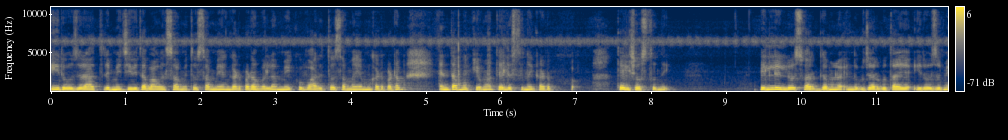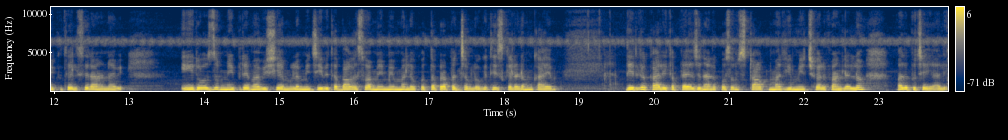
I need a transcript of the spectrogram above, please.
ఈ రోజు రాత్రి మీ జీవిత భాగస్వామితో సమయం గడపడం వల్ల మీకు వారితో సమయం గడపడం ఎంత ముఖ్యమో తెలుస్తుంది గడప తెలిసి వస్తుంది పెళ్ళిళ్ళు స్వర్గంలో ఎందుకు జరుగుతాయో ఈరోజు మీకు తెలిసి రానున్నవి. ఈరోజు మీ ప్రేమ విషయంలో మీ జీవిత భాగస్వామి మిమ్మల్ని కొత్త ప్రపంచంలోకి తీసుకెళ్ళడం ఖాయం. దీర్ఘకాలిక ప్రయోజనాల కోసం స్టాక్ మరియు మ్యూచువల్ ఫండ్లలో మదుపు చేయాలి.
